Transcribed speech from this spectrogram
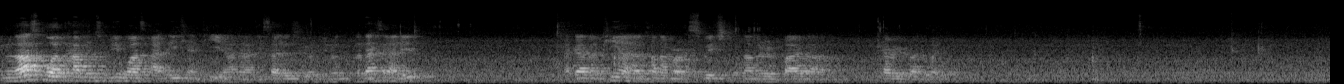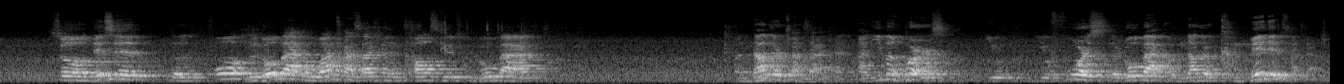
You know, that's what happened to me once at AT&T, and I decided to, you know, the next thing I did, I got my PIN and account number switched to another by, uh, carrier right away. So this is the for the rollback of one transaction calls you to go back another transaction, and even worse, you you force the rollback of another committed transaction.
